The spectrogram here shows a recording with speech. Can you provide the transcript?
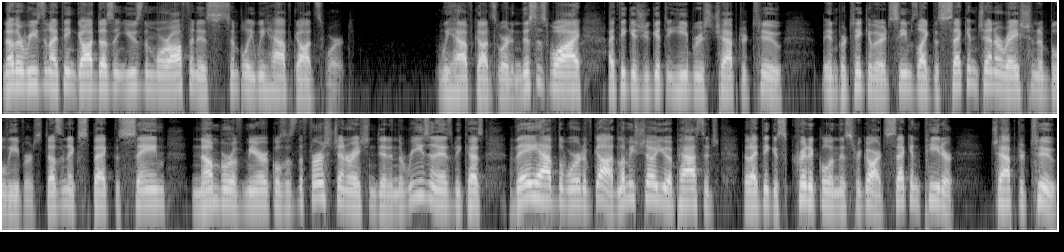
Another reason I think God doesn't use them more often is simply we have God's Word we have God's Word. And this is why I think as you get to Hebrews chapter 2, in particular, it seems like the second generation of believers doesn't expect the same number of miracles as the first generation did. And the reason is because they have the Word of God. Let me show you a passage that I think is critical in this regard. 2 Peter chapter 2.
